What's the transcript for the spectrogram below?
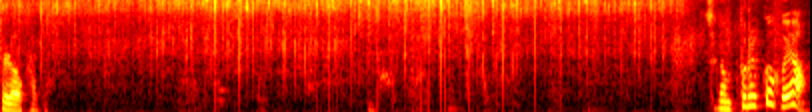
볼록하게. 지금 불을 끄고요.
